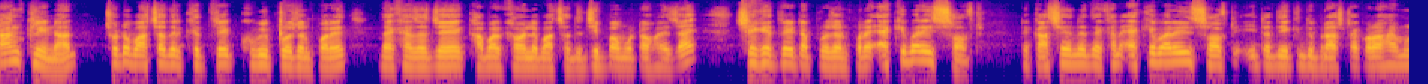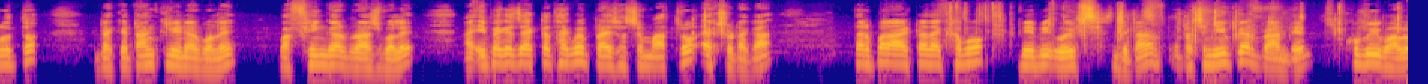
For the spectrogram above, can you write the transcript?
টাং ক্লিনার ছোট বাচ্চাদের ক্ষেত্রে খুবই প্রয়োজন পড়ে। দেখা যায় যে খাবার খাওয়ালে বাচ্চাদের জিব্বা মোটা হয়ে যায়। সেক্ষেত্রে এটা প্রয়োজন পড়ে। একেবারেই সফট এটা কাছে এনে দেখেন, একেবারেই সফট এটা দিয়ে কিন্তু ব্রাশটা করা হয় মূলত। এটাকে টাং ক্লিনার বলে বা ফিঙ্গার ব্রাশ বলে। এই প্যাকেজে একটা থাকবে প্রাইস হচ্ছে মাত্র একশো টাকা। তারপর আরেকটা দেখাবো বেবি ওয়েবস যেটা। এটা হচ্ছে নিউক্লিয়ার ব্র্যান্ডের খুবই ভালো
